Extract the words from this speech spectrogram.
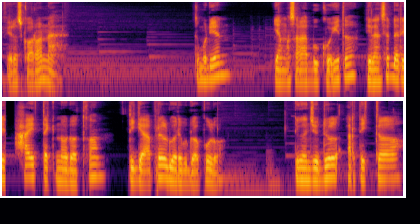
virus corona. Kemudian, yang masalah buku itu dilansir dari hightechno.com 3 April 2020 dengan judul artikel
